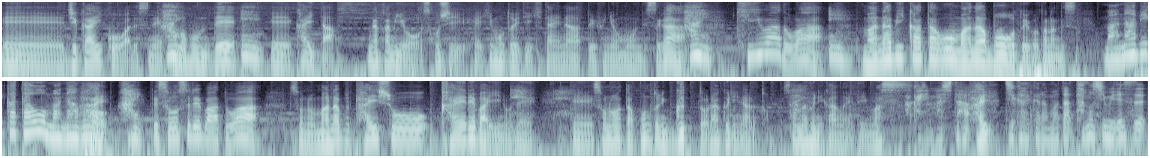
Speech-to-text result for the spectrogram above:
えー、次回以降はですね、はい、この本で、ええ。ー、書いた中身を少し、えー、紐解いていきたいなというふうに思うんですが、はい、キーワードは、え学び方を学ぼうということなんです。学び方を学ぼう、はい、はい、でそうすればあとはその学ぶ対象を変えればいいので、えー、その後は本当にぐっと楽になるとそんなふうに考えています。わ、かりました、はい、次回からまた楽しみです、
